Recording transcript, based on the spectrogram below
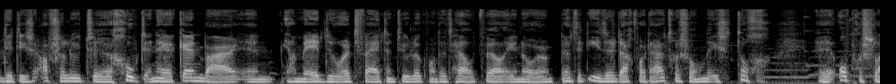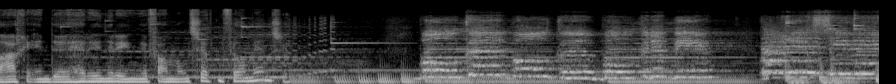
dit is absoluut uh, goed en herkenbaar. En ja, mede door het feit natuurlijk, want het helpt wel enorm... dat het iedere dag wordt uitgezonden, is het toch uh, opgeslagen... in de herinnering van ontzettend veel mensen. Bolken, bolken, bolken de beer. Daar is hij weer,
